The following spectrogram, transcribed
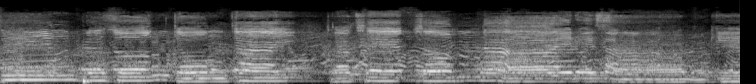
สิ่งประสงค์จงใจจะเสร็จสมได้ด้วยสามัคคี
